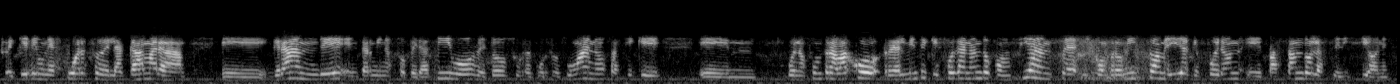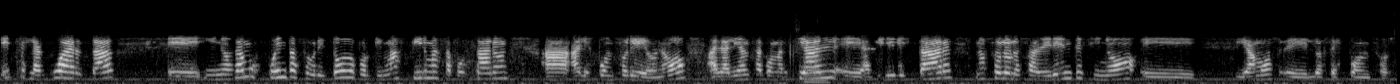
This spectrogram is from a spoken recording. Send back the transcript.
requiere un esfuerzo de la Cámara eh, grande en términos operativos, de todos sus recursos humanos, así que, eh, bueno, fue un trabajo realmente que fue ganando confianza y compromiso a medida que fueron pasando las ediciones. Esta es la cuarta y nos damos cuenta sobre todo porque más firmas apostaron al sponsoreo, ¿no? A la alianza comercial, eh, a querer estar, no solo los adherentes, sino, eh, digamos, eh, los sponsors.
